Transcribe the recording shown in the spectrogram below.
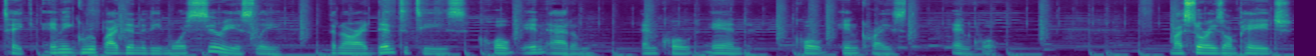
take any group identity more seriously than our identities, quote, in Adam, end quote, and, quote, in Christ, end quote? My story is on page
